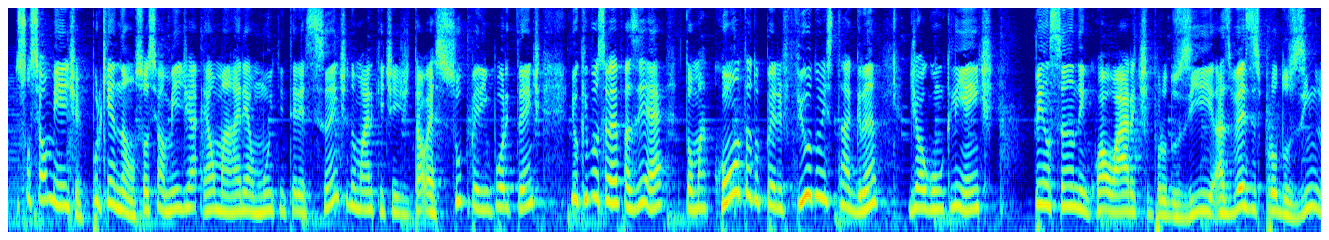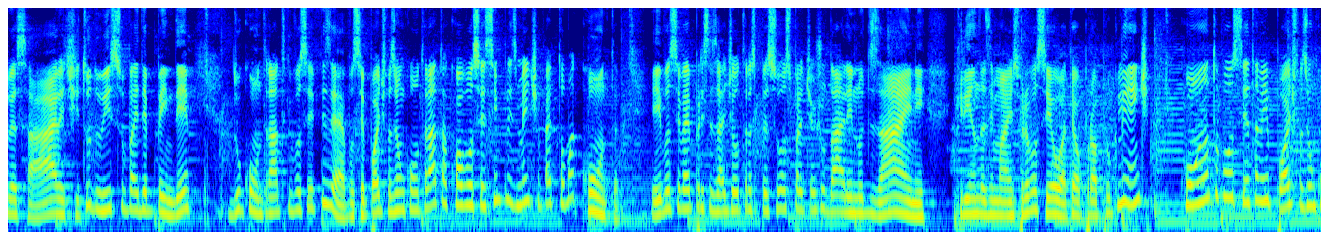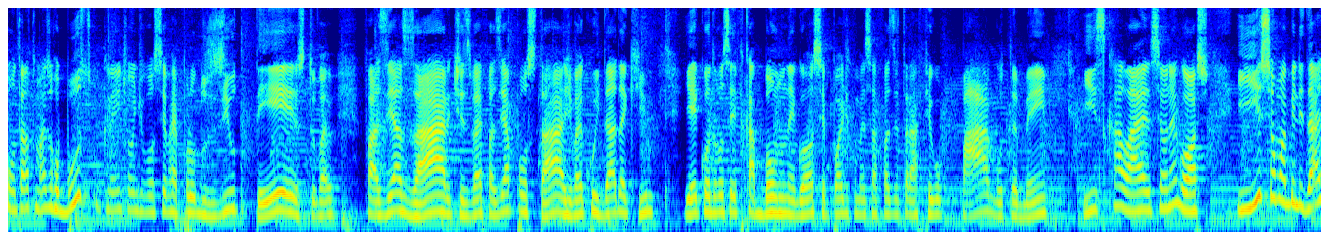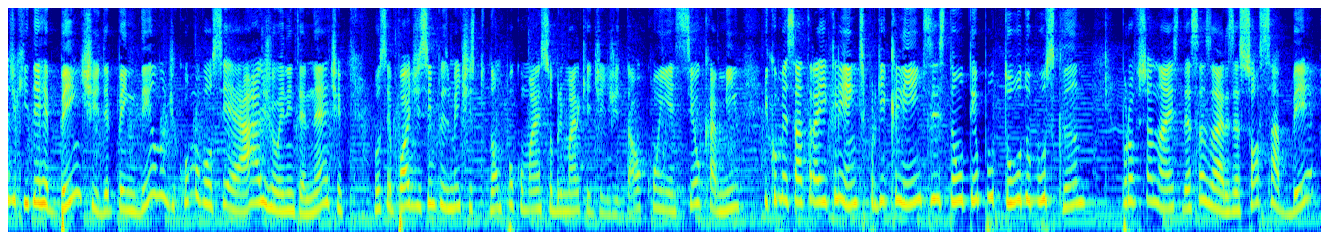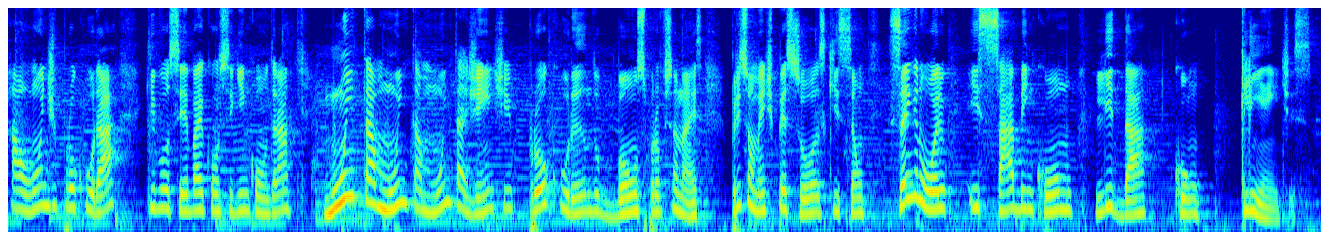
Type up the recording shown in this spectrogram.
social media. Por que não? Social media é uma área muito interessante do marketing digital, é super importante. E o que você vai fazer é tomar conta do perfil do Instagram de algum cliente pensando em qual arte produzir, às vezes produzindo essa arte, tudo isso vai depender do contrato que você fizer. Você pode fazer um contrato a qual você simplesmente vai tomar conta. E aí você vai precisar de outras pessoas para te ajudar ali no design, criando as imagens para você ou até o próprio cliente, quanto você também pode fazer um contrato mais robusto com o cliente onde você vai produzir o texto, vai fazer as artes, vai fazer a postagem, vai cuidar daquilo. E aí quando você ficar bom no negócio, você pode começar a fazer tráfego pago também e escalar seu negócio. E isso é uma habilidade que de repente dependendo de como você é ágil na internet, você pode simplesmente estudar um pouco mais sobre marketing digital, conhecer o caminho e começar a atrair clientes, porque clientes estão o tempo todo buscando profissionais dessas áreas. É só saber aonde procurar que você vai conseguir encontrar muita, muita, muita gente procurando bons profissionais, principalmente pessoas que são sangue no olho e sabem como lidar com clientes.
